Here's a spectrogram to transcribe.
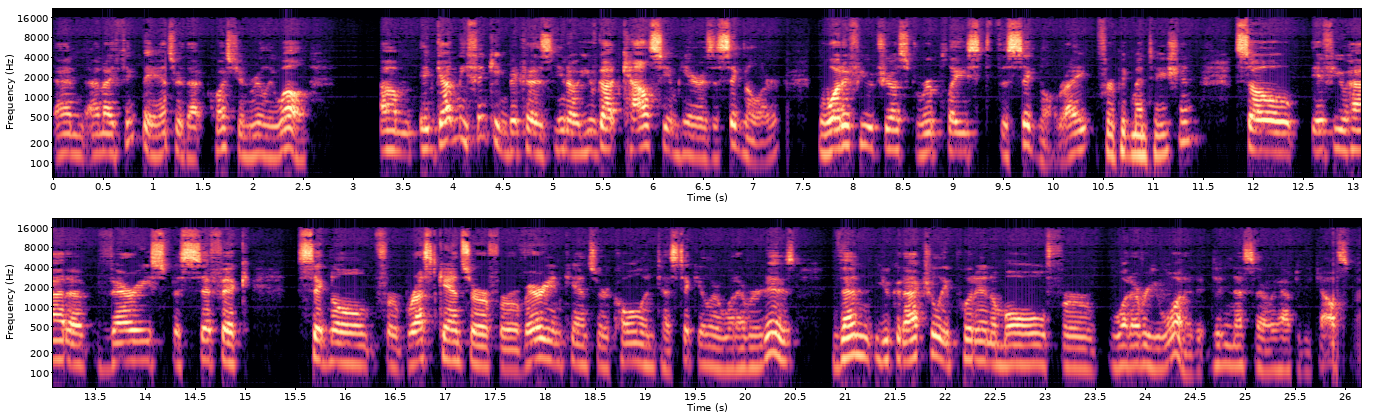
and, and I think they answered that question really well. Um, it got me thinking because, you know, you've got calcium here as a signaler. What if you just replaced the signal, right, for pigmentation? So if you had a very specific signal for breast cancer, for ovarian cancer, colon, testicular, whatever it is, then you could actually put in a mole for whatever you wanted. It didn't necessarily have to be calcium.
